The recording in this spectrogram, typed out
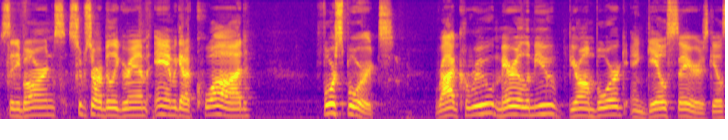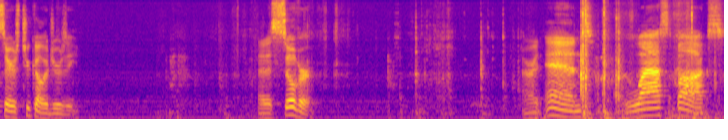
Sydney Barnes, Superstar Billy Graham, and we got a quad for sports. Rod Carew, Mario Lemieux, Bjorn Borg, and Gale Sayers. Gale Sayers two color jersey. That is silver. All right, and last box.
